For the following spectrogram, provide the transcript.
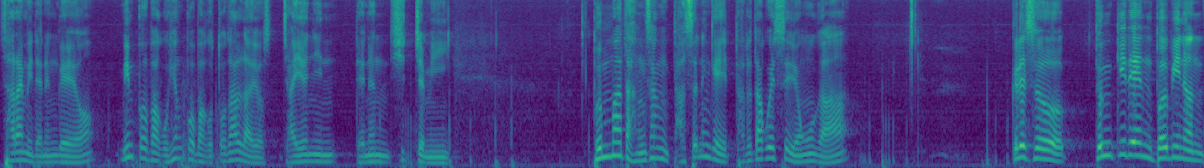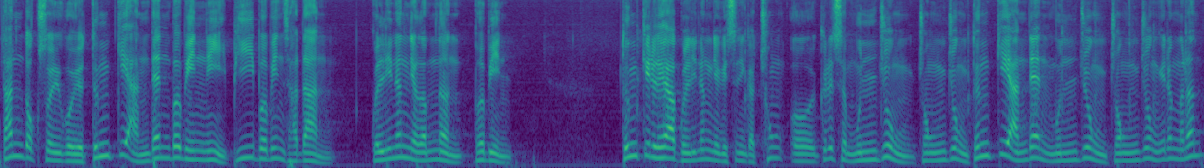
사람이 되는 거예요. 민법하고 형법하고 또 달라요. 자연인 되는 시점이 법마다 항상 다 쓰는 게 다르다고 했어요. 용어가. 그래서 등기된 법인은 단독 소유고요. 등기 안 된 법인이 비법인 사단, 권리 능력 없는 법인 등기를 해야 권리 능력이 있으니까 총 어, 그래서 문중, 종중 등기 안 된 문중, 종중 이런 거는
